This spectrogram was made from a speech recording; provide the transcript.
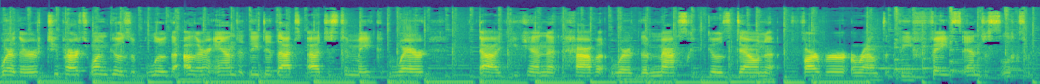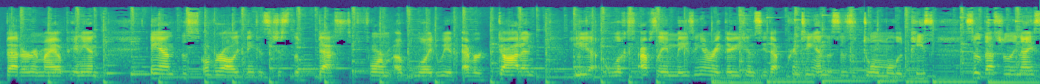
where there are two parts. One goes below the other, and they did that uh, just to make where uh, you can have where the mask goes down farther around the face and just looks better in my opinion. And this overall I think is just the best form of Lloyd we have ever gotten. He looks absolutely amazing, and right there you can see that printing, and this is a dual molded piece, so that's really nice.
